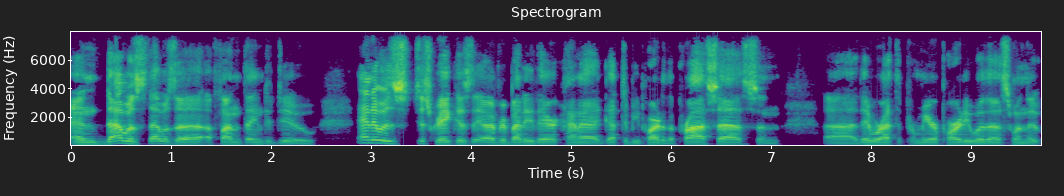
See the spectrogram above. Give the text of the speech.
and that was that was a, a fun thing to do, and it was just great because everybody there kind of got to be part of the process, and uh, they were at the premiere party with us when the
